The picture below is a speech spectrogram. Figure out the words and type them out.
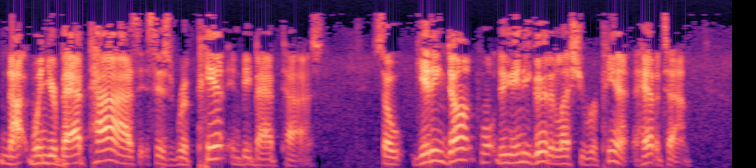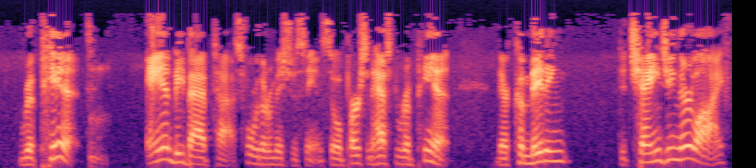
not when you're baptized, it says repent and be baptized. So getting dunked won't do you any good unless you repent ahead of time. Repent and be baptized for the remission of sins. So a person has to repent. They're committing to changing their life.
